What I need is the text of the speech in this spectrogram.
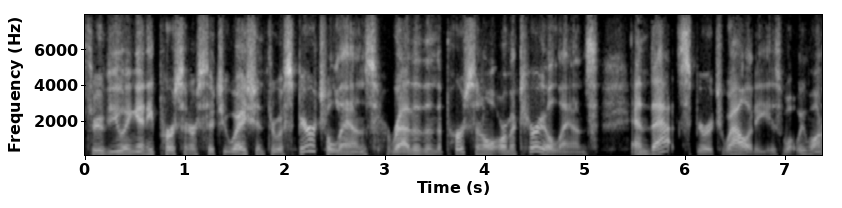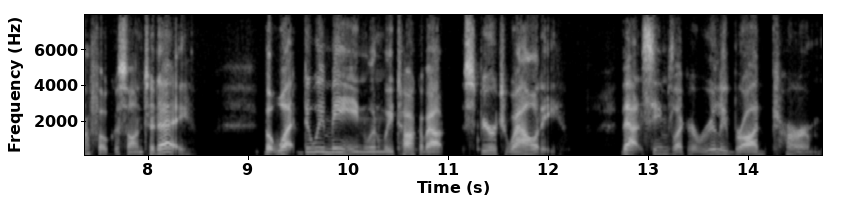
through viewing any person or situation through a spiritual lens rather than the personal or material lens. And that spirituality is what we want to focus on today. But what do we mean when we talk about spirituality? That seems like a really broad term.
